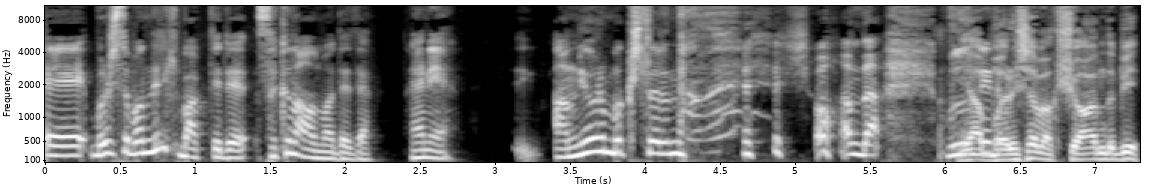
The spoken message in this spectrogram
e, Barış da bana dedi ki bak dedi sakın alma dedi. Hani anlıyorum bakışlarından şu anda. Bunu Ya dedim, Barış'a bak şu anda bir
